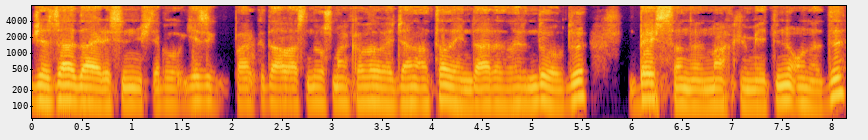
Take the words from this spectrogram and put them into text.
Ceza Dairesi'nin işte bu Gezi Parkı davasında Osman Kavala ve Can Atalay'ın da aralarında olduğu 5 sanığın mahkumiyetini onadı.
